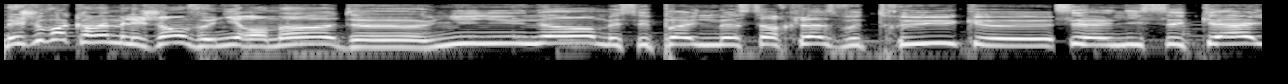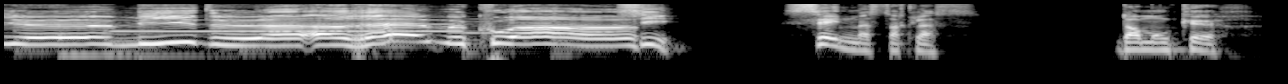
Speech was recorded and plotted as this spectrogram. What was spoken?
mais je vois quand même les gens venir en mode euh, non mais c'est pas une masterclass votre truc, euh, c'est un isekai euh, mid, euh, un, un rêve quoi Si, c'est une masterclass. Dans mon cœur.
